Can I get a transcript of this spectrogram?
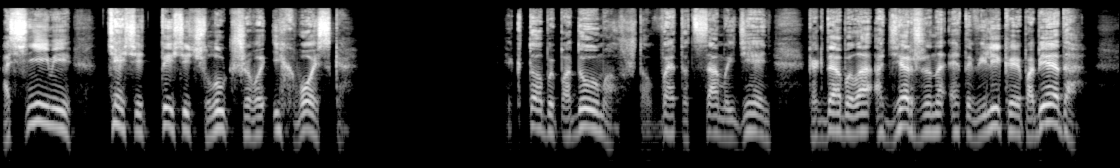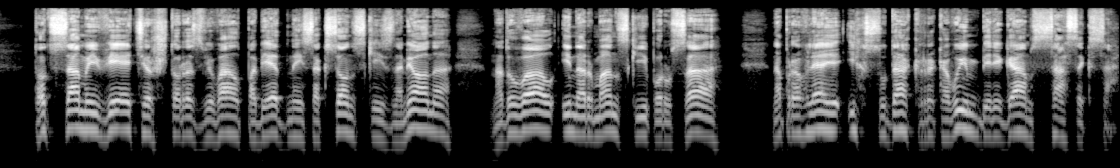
а с ними десять тысяч лучшего их войска. И кто бы подумал, что в этот самый день, когда была одержана эта великая победа, тот самый ветер, что развивал победные саксонские знамена, надувал и нормандские паруса, направляя их суда к роковым берегам Сассекса.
